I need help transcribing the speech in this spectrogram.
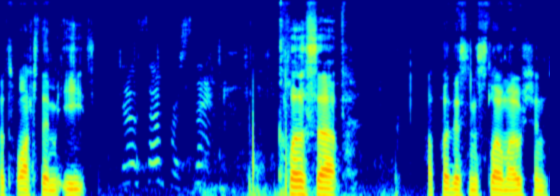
Let's watch them eat Now it's time for a snack. close up. I'll put this in slow motion.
